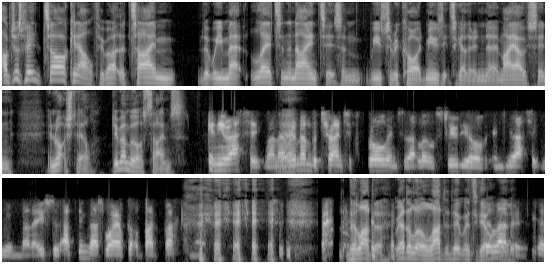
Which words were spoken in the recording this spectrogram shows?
I've just been talking, Alfie, about the time that we met late in the 90s and we used to record music together in uh, my house in, in Rochdale. Do you remember those times? In your attic, man. I remember trying to crawl into that little studio in your attic room, man. I used to. I think that's why I've got a bad back now. the ladder. We had a little ladder, didn't we, to get the up there? ladder, yeah,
